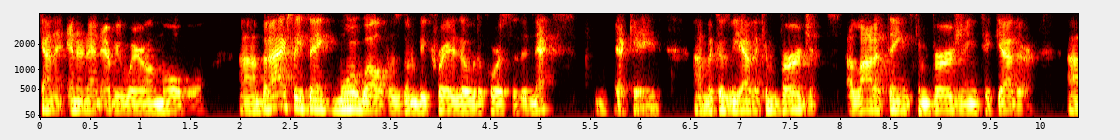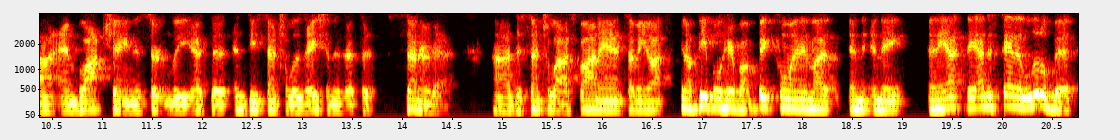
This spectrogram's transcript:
kind of internet everywhere on mobile. Um, but I actually think more wealth is going to be created over the course of the next decade um, because we have a convergence, a lot of things converging together. Uh, and blockchain is certainly at the and decentralization is at the center of that. Uh, decentralized finance. I mean, you know, people hear about Bitcoin and like, and, and they and they they understand it a little bit,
